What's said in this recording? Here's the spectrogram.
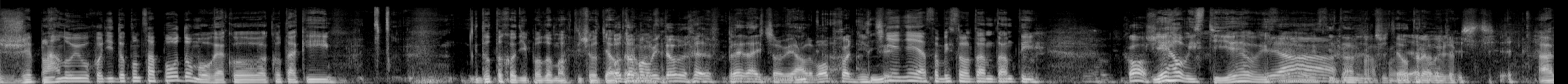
že plánujú chodiť dokonca po domoch, ako, ako taký kto to chodí po domoch, ty čo ťa Po domoch do, predajcovi, alebo obchodníci. Nie, nie, ja som myslel tam, tam tí... Koš. Jehovisti, jehovisti, ja. jehovisti tam, čo ťa otravujú. Že... A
